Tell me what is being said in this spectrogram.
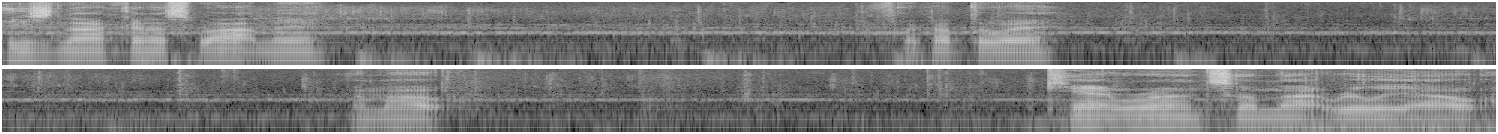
He's not gonna spot me. Fuck out the way. I'm out. Can't run, so I'm not really out.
